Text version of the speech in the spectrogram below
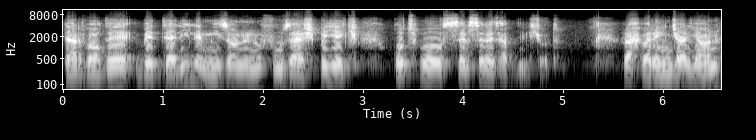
در واقع به دلیل میزان نفوذش به یک قطب و سلسله تبدیل شد. رهبر این جریان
